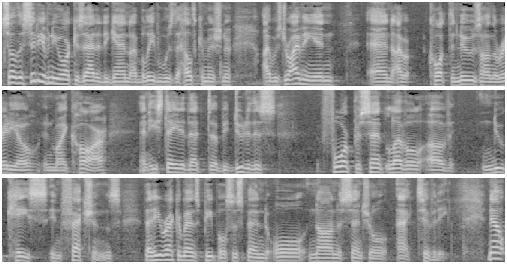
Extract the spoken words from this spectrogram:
So, the city of New York is at it again. I believe it was the health commissioner. I was driving in and I caught the news on the radio in my car, and he stated that uh, due to this 4% level of new case infections that he recommends people suspend all non essential activity. Now,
